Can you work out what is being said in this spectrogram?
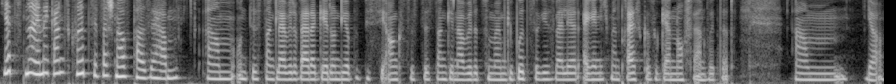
jetzt nur eine ganz kurze Verschnaufpause haben ähm, und das dann gleich wieder weitergeht und ich habe ein bisschen Angst, dass das dann genau wieder zu meinem Geburtstag ist, weil ich halt eigentlich meinen 30er so gern noch feiern wollte. Ähm, ja,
